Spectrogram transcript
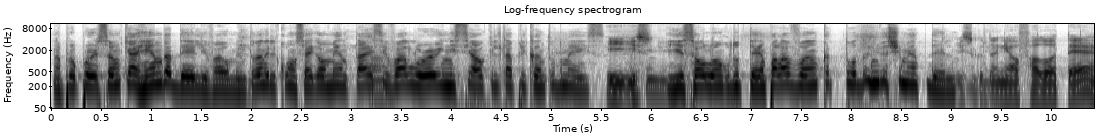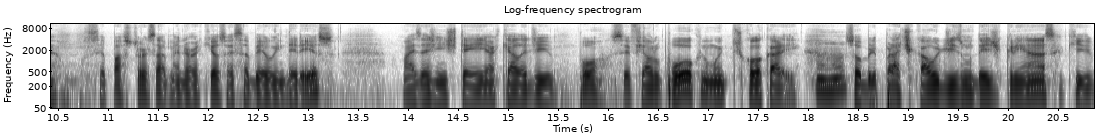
na proporção que a renda dele vai aumentando, ele consegue aumentar esse valor inicial que ele está aplicando todo mês. E isso. E isso ao longo do tempo alavanca todo o investimento dele. Isso que o Daniel falou até, você pastor sabe melhor que eu, você vai saber o endereço, mas a gente tem aquela de, pô, ser fiel no pouco, no muito te colocarei. Uhum. Sobre praticar o dízimo desde criança, que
